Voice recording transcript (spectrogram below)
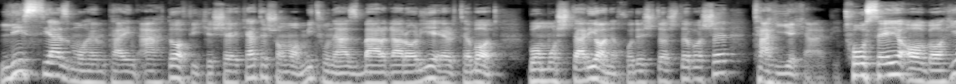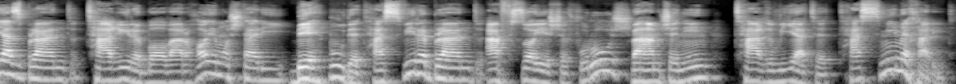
لیستی از مهمترین اهدافی که شرکت شما می‌تونه از برقراری ارتباط با مشتریان خودش داشته باشه تهیه کردیم. توسعه آگاهی از برند تغییر باورهای مشتری بهبود تصویر برند افزایش فروش و همچنین تقویت تصمیم خرید.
